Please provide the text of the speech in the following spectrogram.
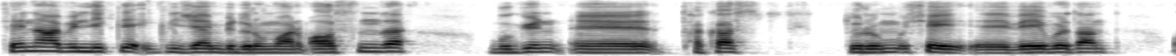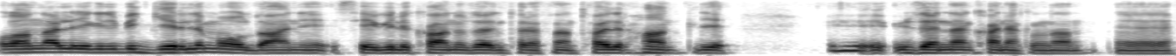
Senin abi ligle ekleyeceğin bir durum var mı? Aslında bugün e, takas durumu şey e, waiver'dan olanlarla ilgili bir gerilim oldu. Hani sevgili Kaan Özer'in tarafından Tyler Huntley e, üzerinden kaynaklanan e,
